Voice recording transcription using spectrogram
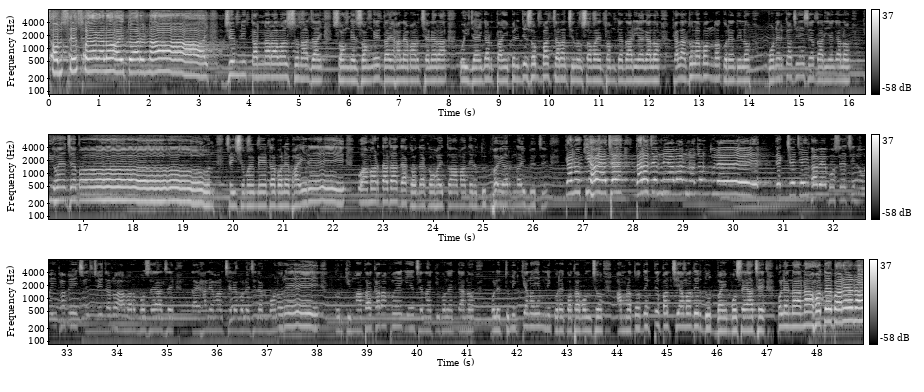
সব শেষ হয়ে গেল, হয়তো আর নাই। যেমনি কান্নার আওয়াজ শোনা যায়, সঙ্গে সঙ্গে তাই হালেমার ছেলেরা ওই জায়গার টাইপের যেসব বাচ্চারা ছিল, সবাই থমকে দাঁড়িয়ে গেল, খেলাধুলা বন্ধ করে দিল। বোনের কাছে এসে দাঁড়িয়ে গেল, কি হয়েছে বোন সেই সময় মেয়েটা বলে, ভাই রে, ও আমার দাদা, দেখো দেখো, হয়তো আমাদের দুধ ভাই আর নাই বেঁচে। কেন কি হয়েছে? তারা যেমনি আবার নজর তুলে দেখছে যেইভাবে বসেছিল, ওইভাবেই সে যেন আবার বসে আছে। তাই হালে আমার ছেলে বলেছিলেন বনরে তোর কি মাথা খারাপ হয়ে গিয়েছে নাকি? বলে, কেন? বলে, তুমি কেন এমনি করে কথা বলছো? আমরা তো দেখতে পাচ্ছি আমাদের দুধ ভাই বসে আছে। বলে, না না, হতে পারে না।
